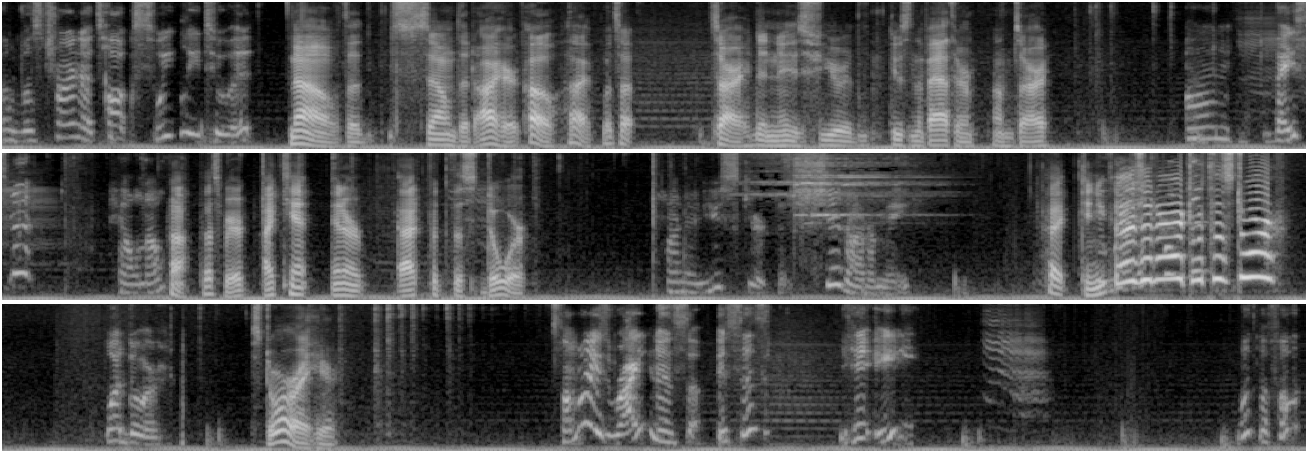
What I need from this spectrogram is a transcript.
I was trying to talk sweetly to it. No, the sound that I heard. Oh, hi, what's up? Sorry, I didn't know you were using the bathroom. I'm sorry. Um, basement? Hell no. Huh, that's weird. I can't interact with this door. Hunter, you scared the shit out of me. Hey, can you guys interact with this door? What door? This door right here. Somebody's writing this. It says hit E. What the fuck?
